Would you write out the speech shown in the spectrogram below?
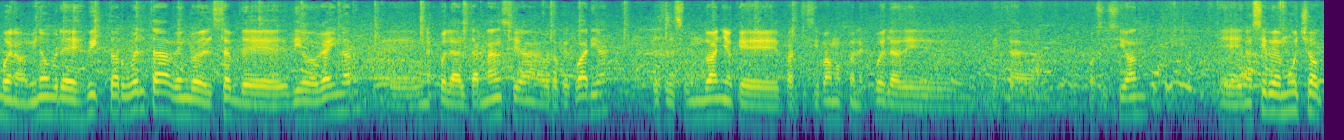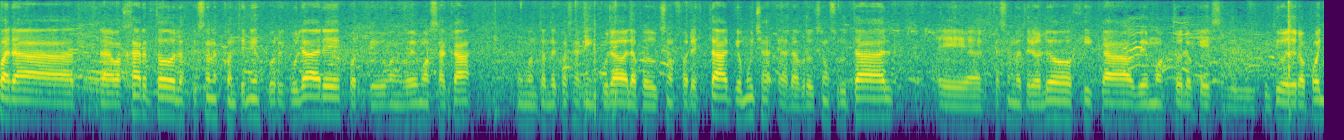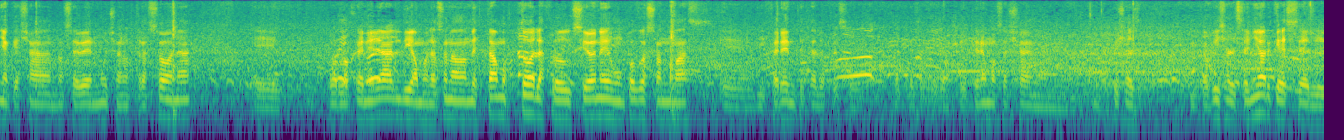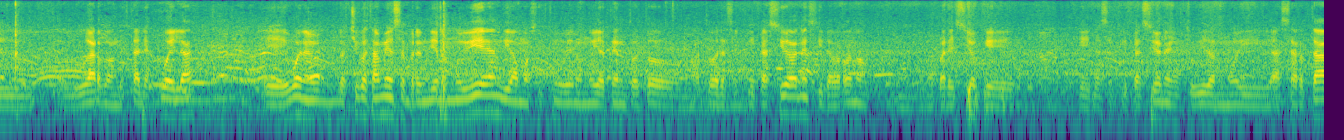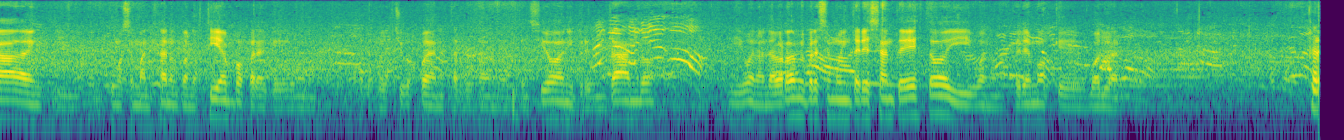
Bueno, mi nombre es Víctor Vuelta, vengo del CEP de Diego Gaynor, eh, una escuela de alternancia agropecuaria. Es el segundo año que participamos con la escuela de, esta exposición. Eh, nos sirve mucho para trabajar todos los que son los contenidos curriculares, porque vemos acá un montón de cosas vinculadas a la producción forestal, que mucha, a la producción frutal, eh, a la estación meteorológica, vemos todo lo que es el cultivo de hidroponía que ya no se ve mucho en nuestra zona por lo general, digamos, la zona donde estamos, todas las producciones un poco son más eh, diferentes a los que, tenemos allá en, Capilla, del Señor, que es el, lugar donde está la escuela. Eh, bueno, los chicos también se aprendieron muy bien, digamos, estuvieron muy atentos a, todas las explicaciones y la verdad no, me pareció que, las explicaciones estuvieron muy acertadas en, cómo se manejaron con los tiempos para los chicos puedan estar prestando atención y preguntando. Y bueno, la verdad me parece muy interesante esto y bueno, esperemos que volver.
